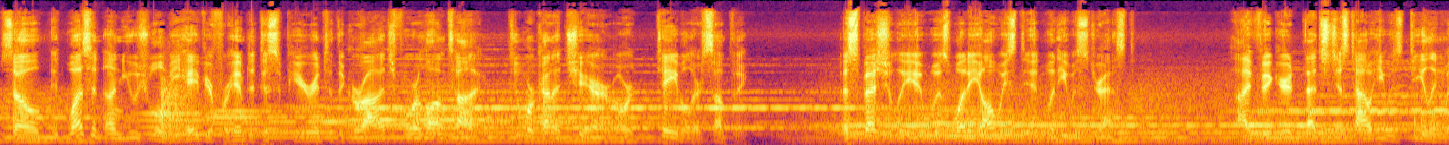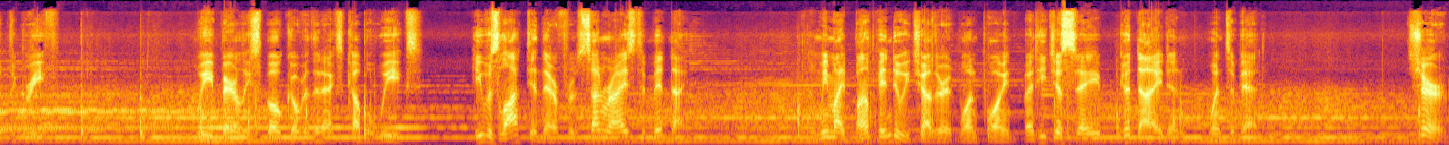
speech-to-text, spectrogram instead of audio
so it wasn't unusual behavior for him to disappear into the garage for a long time to work on a chair or table or something. Especially, it was what he always did when he was stressed. I figured that's just how he was dealing with the grief. We barely spoke over the next couple weeks. He was locked in there from sunrise to midnight. And we might bump into each other at one point, but he'd just say good night and went to bed. Sure,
